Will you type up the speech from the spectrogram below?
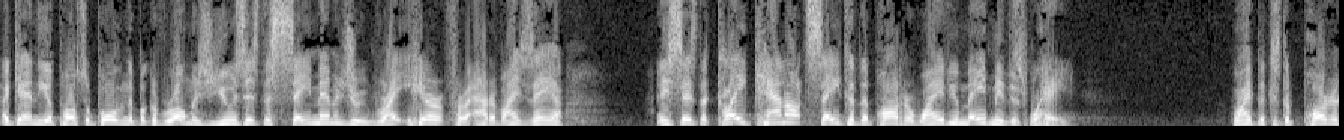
Again, the Apostle Paul in the book of Romans uses the same imagery right here from out of Isaiah. And he says, The clay cannot say to the potter, Why have you made me this way? Why? Because the potter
